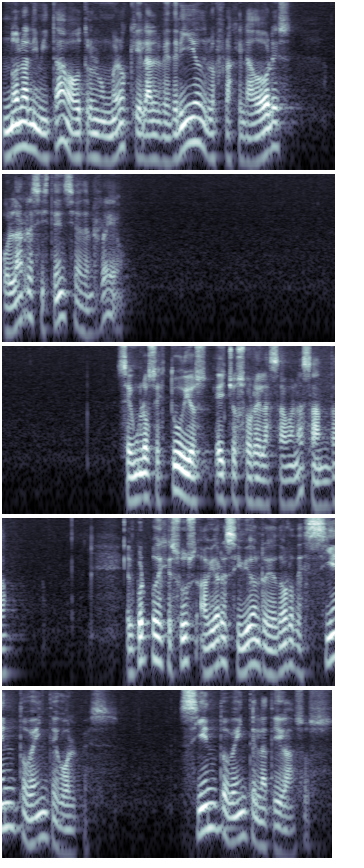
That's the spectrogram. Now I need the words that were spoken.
no la limitaba otro número que el albedrío de los flageladores o la resistencia del reo. Según los estudios hechos sobre la sábana santa, el cuerpo de Jesús había recibido alrededor de 120 golpes, 120 latigazos.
